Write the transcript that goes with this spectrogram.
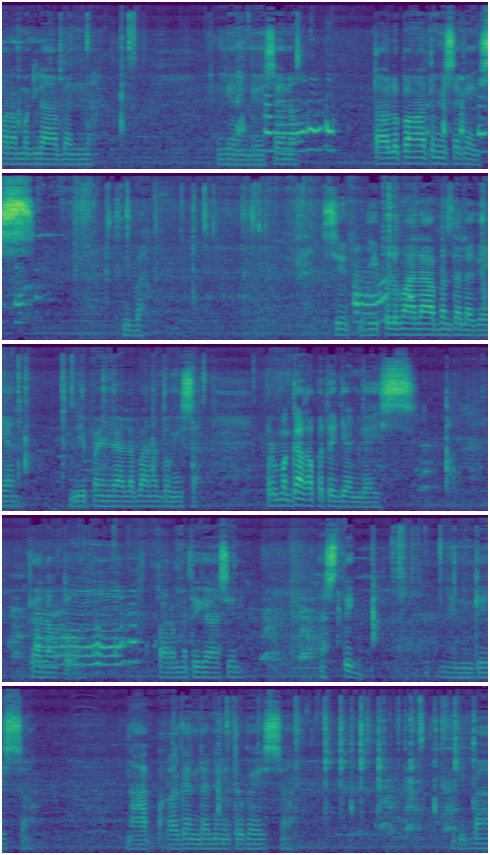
para maglaban na. Ayan guys, ano. Talo pa nga tong isa guys. Di ba? Si, di pa lumalaban talaga yan. Hindi pa nilalabanan tong isa. Pero magkakapatid yan guys. Kaya to. Para matigasin. Astig. Yan guys. Oh. Napakaganda nito guys. Oh. Di ba?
